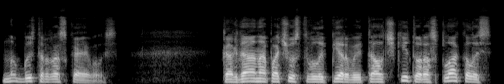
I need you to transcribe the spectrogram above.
но быстро раскаивалась. Когда она почувствовала первые толчки, то расплакалась,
